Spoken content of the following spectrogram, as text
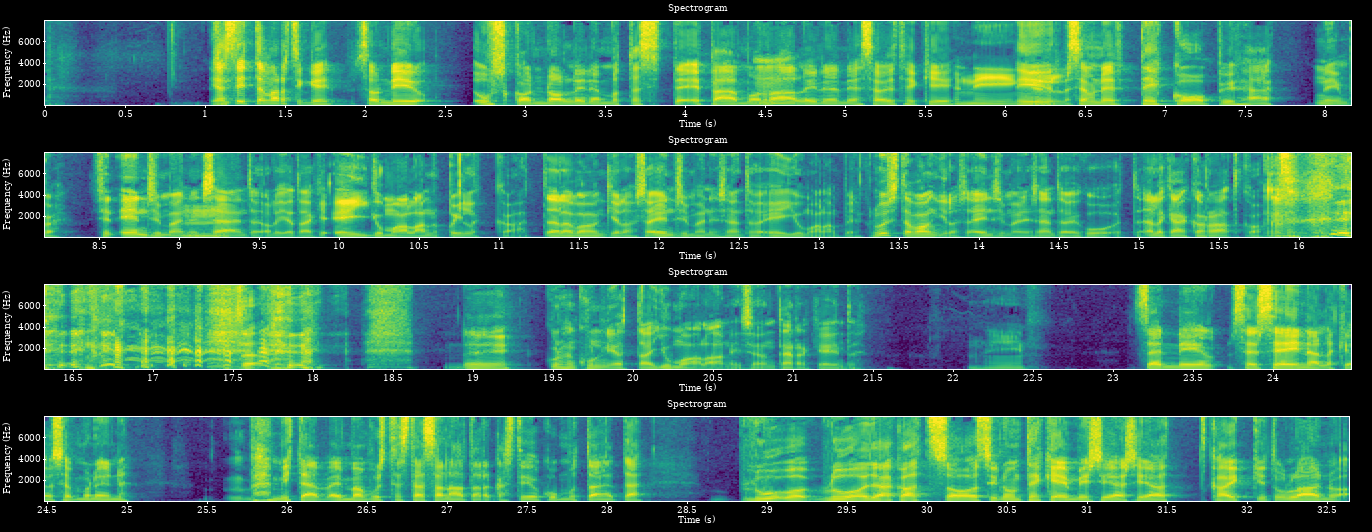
Ja sitten varsinkin se on niin uskonnollinen, mutta sitten epämoraalinen. Ja se on jotenkin Niin, niin semmoinen tekopyhä. Niinpä. Sen ensimmäinen mm. sääntö oli jotakin, ei Jumalan pilkkaa. Täällä vankilassa ensimmäinen sääntö ei Jumalan pilkkaa. Että vankilassa ensimmäinen sääntö on joku, että älkää karatko. Mutta Niin. kunhan kunnioittaa Jumalaa, niin se on tärkeintä. Niin. sen, niin, sen seinälläkin on semmoinen, mitä, en mä muista sitä sanaa tarkasti joku, mutta että luoja katsoo sinun tekemisiäsi ja kaikki, tullaan,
